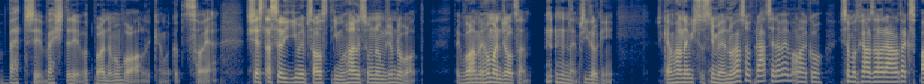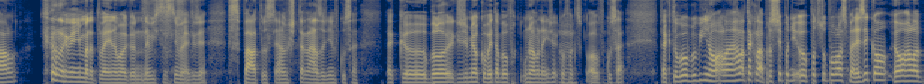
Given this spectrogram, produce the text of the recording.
ve tři, ve čtyři odpoledne mu volal. Říkám, jako co je. Šest asi lidí mi psalo z týmu, hele, my se mu nemůžeme dovolat. Tak volám jeho manželce, ne přítelkyni. Říkám, hele, nevíš, co s ním je? No já jsem v práci, nevím, ale jako, když jsem odcházel ráno, tak spal. tak není mrtvý, nebo jako nevíš, co s ním, jakože spát, prostě já mám 14 hodin v kuse. Tak uh, bylo, že měl covid a byl fakt unavený, že jako mm. fakt spal v kuse. Tak to bylo blbý, no, ale hele, takhle, prostě pod, uh, podstupovali jsme riziko, jo, ale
